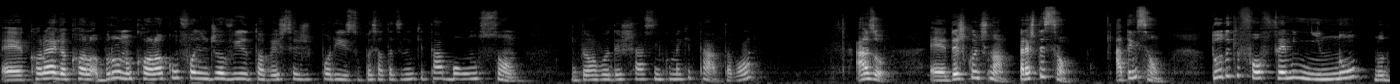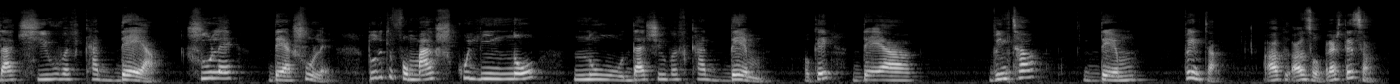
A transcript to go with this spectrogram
É, colega, colo... Bruno, coloca um fone de ouvido, talvez seja por isso. O pessoal tá dizendo que tá bom o som. Então eu vou deixar assim como é que tá, tá bom? Azul. É, deixa eu continuar. Presta atenção. Atenção. Tudo que for feminino no dativo vai ficar der. Schule, der Schule. Tudo que for masculino no dativo vai ficar dem, ok? Der Winter, dem Winter. Azul, presta atenção.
